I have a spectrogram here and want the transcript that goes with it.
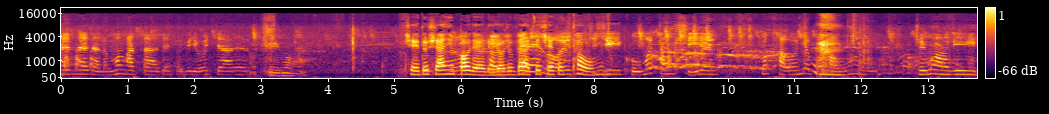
thay thay trả là món ăn ta chơi phải bây giờ chạy chỉ mà. Chế tôi sáng như bao giờ lựa rồi tôi phải cái chế tôi thâu chỉ 苦 mất trong xí mất khẩu như khẩu chỉ mà đi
